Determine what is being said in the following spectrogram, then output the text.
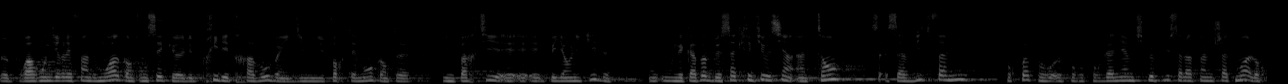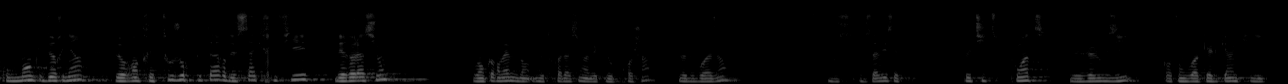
euh, pour arrondir les fins de mois, quand on sait que les prix des travaux, bah, ils diminuent fortement quand euh, une partie est, payée en liquide. On, est capable de sacrifier aussi un, temps, sa vie de famille, pourquoi? Pour, pour, pour, gagner un petit peu plus à la fin de chaque mois alors qu'on manque de rien, de rentrer toujours plus tard, de sacrifier des relations. Ou encore même dans notre relation avec nos prochains, notre voisin. Vous, vous savez, cette petite pointe de jalousie quand on voit quelqu'un qui,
